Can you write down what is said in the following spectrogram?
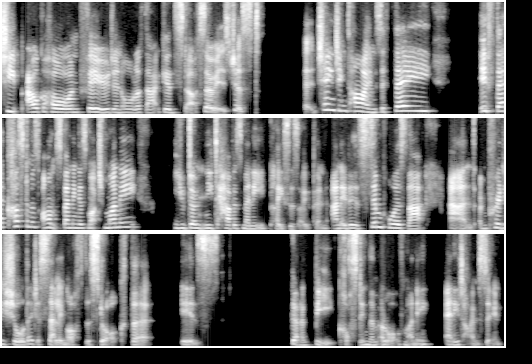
cheap alcohol and food and all of that good stuff. So it's just uh, changing times. If they if their customers aren't spending as much money, you don't need to have as many places open. And it is simple as that. And I'm pretty sure they're just selling off the stock that is going to be costing them a lot of money anytime soon.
